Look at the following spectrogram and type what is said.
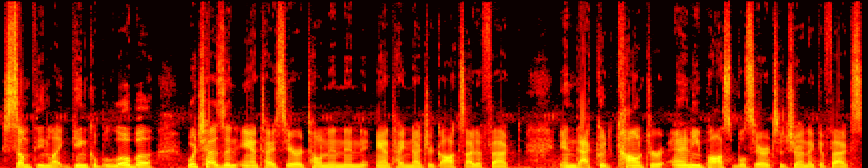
something like ginkgo biloba, which has an anti-serotonin and anti-nitric oxide effect, and that could counter any possible serotogenic effects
